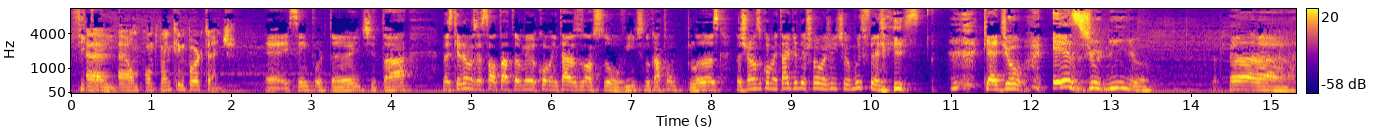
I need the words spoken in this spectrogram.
fica aí. É, é um ponto muito importante. É, isso é importante, tá? Nós queremos ressaltar também o comentário dos nossos ouvintes no Cartoon Plus. Nós tivemos um comentário que deixou a gente muito feliz, que é de um ex-Juninho. Ah,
